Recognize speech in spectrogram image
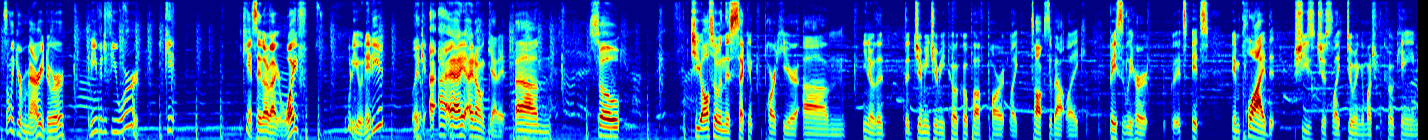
It's not like you're married to her, and even if you were, you can't, you can't say that about your wife. What are you, an idiot? Like, I, I, I don't get it. Um, so she also in this second part here um you know the the jimmy jimmy cocoa puff part like talks about like basically her it's it's implied that she's just like doing a bunch of cocaine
